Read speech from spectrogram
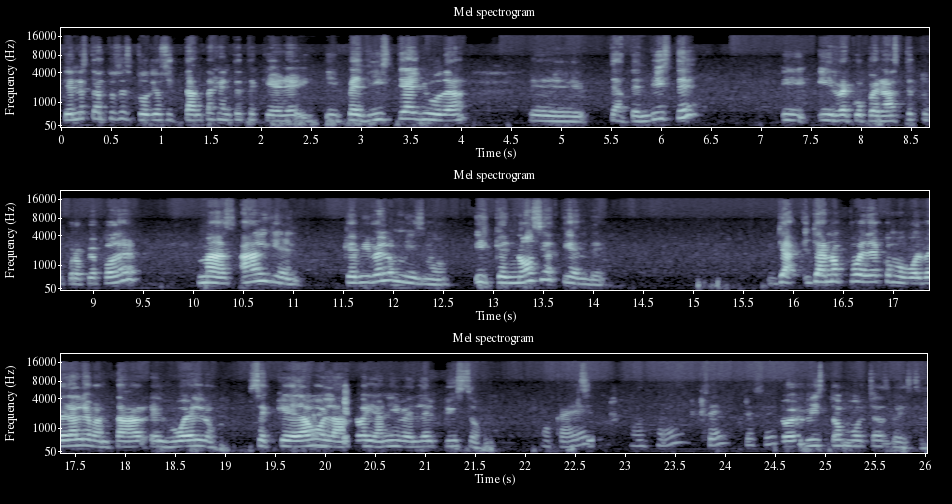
tienes tantos estudios y tanta gente te quiere y, pediste ayuda, eh, te atendiste y, y recuperaste tu propio poder. Más alguien que vive lo mismo y que no se atiende, ya, ya no puede como volver a levantar el vuelo, se queda volando ahí a nivel del piso. Ok. Sí, sí, sí, sí. Lo he visto muchas veces.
